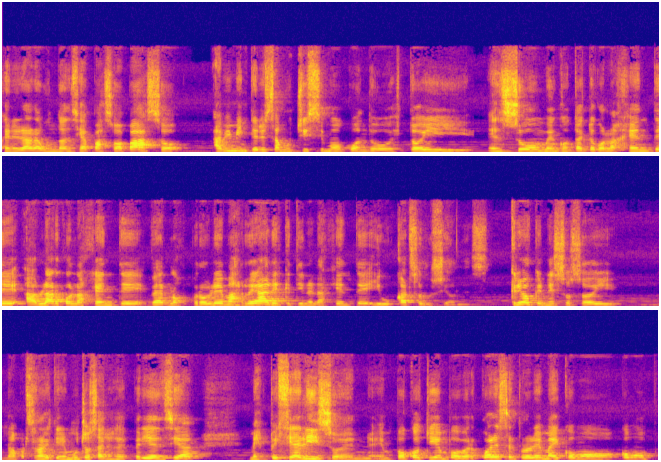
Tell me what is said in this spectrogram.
generar abundancia paso a paso, a mí me interesa muchísimo cuando estoy en Zoom, en contacto con la gente, hablar con la gente, ver los problemas reales que tiene la gente y buscar soluciones. Creo que en eso soy una persona que tiene muchos años de experiencia. Me especializo en, poco tiempo ver cuál es el problema y cómo, cómo,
